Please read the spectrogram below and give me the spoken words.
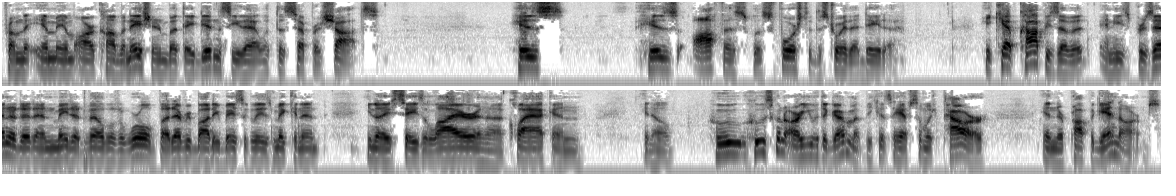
from the MMR combination, but they didn't see that with the separate shots. His his office was forced to destroy that data. He kept copies of it and he's presented it and made it available to the world, but everybody basically is making it, you know, they say he's a liar and a quack and, you know, who who's going to argue with the government because they have so much power in their propaganda arms?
